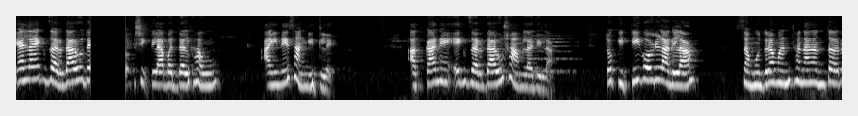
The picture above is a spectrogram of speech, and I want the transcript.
याला एक जर्दाळू दे. शिकल्याबद्दल खाऊ. आईने सांगितले. अक्काने एक जर्दाळू श्यामला दिला. तो किती गोड लागला? समुद्र मंथनानंतर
